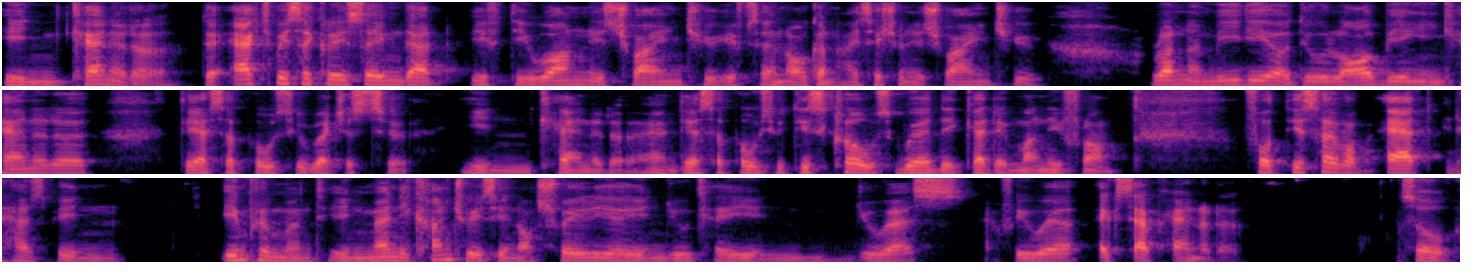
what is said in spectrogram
in Canada, the act basically saying that if the one is trying to, if an organization is trying to run a media or do lobbying in Canada, they are supposed to register in Canada and they're supposed to disclose where they get their money from. For this type of act, it has been implemented in many countries in Australia, in UK, in US, everywhere except Canada. So,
